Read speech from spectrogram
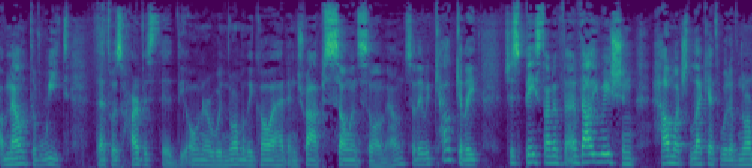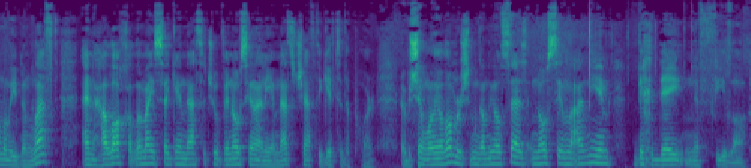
amount of wheat that was harvested, the owner would normally go ahead and drop so and so amount. So they would calculate just based on an evaluation how much leket would have normally been left, and halacha lemais again. That's the truth. La'aniyim. That's what you have to give to the poor. Rabbi Shimon Gamliel says nosin la'aniyim bichdei nefila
